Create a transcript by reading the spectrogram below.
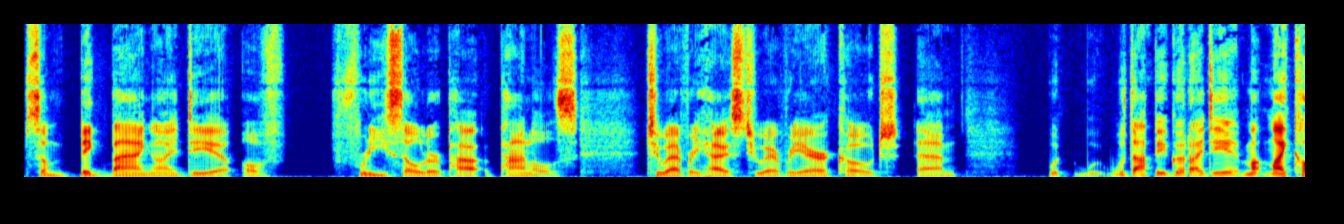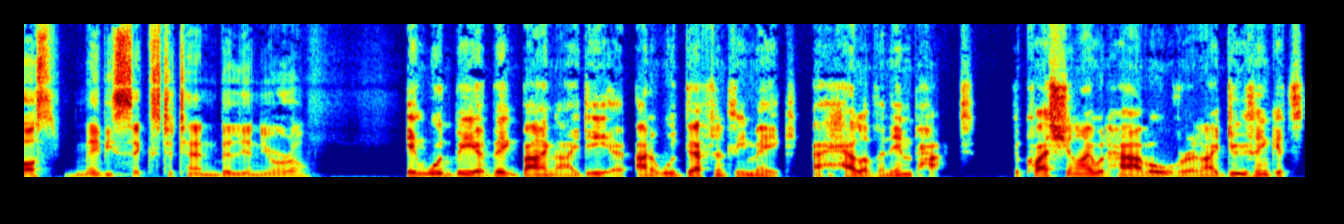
some big bang idea of free solar pa- panels to every house, to every Eircode, um, would, would that be a good idea? It might cost maybe six to 10 billion euro. It would be a big bang idea and it would definitely make a hell of an impact. The question I would have over, and I do think it's,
